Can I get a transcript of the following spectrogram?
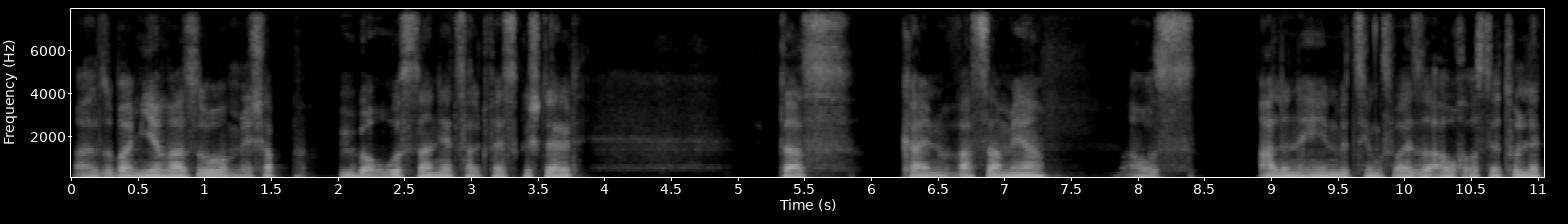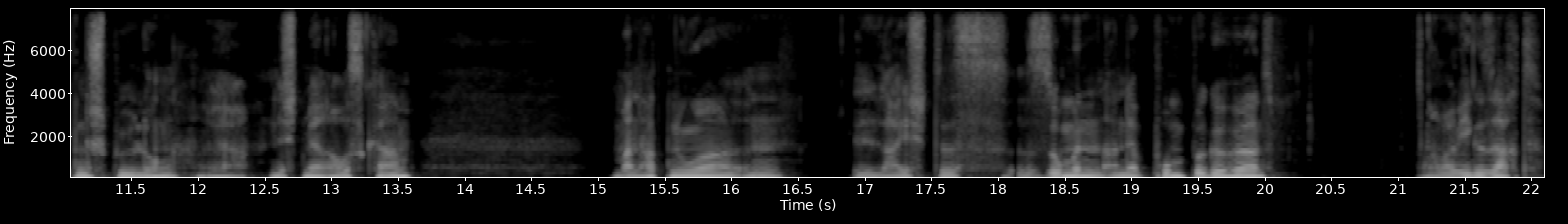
Also bei mir war es so, ich habe über Ostern jetzt halt festgestellt, dass kein Wasser mehr aus allen Hähnen beziehungsweise auch aus der Toilettenspülung ja, nicht mehr rauskam. Man hat nur ein leichtes Summen an der Pumpe gehört. Aber wie gesagt,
